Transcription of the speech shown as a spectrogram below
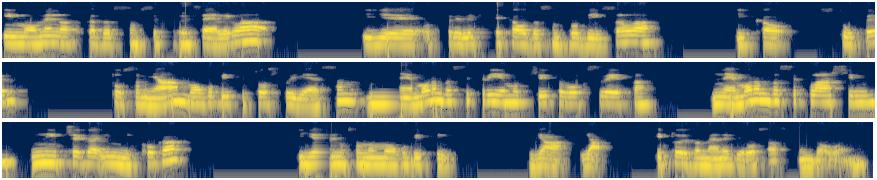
I moment kada sam se preselila je otprilike kao da sam prodisala i kao super, to sam ja, mogu biti to što jesam, ne moram da se krijem od čitavog sveta, ne moram da se plašim ničega i nikoga, jednostavno mogu biti ja, ja. I to je za mene bilo sasvim dovoljno.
